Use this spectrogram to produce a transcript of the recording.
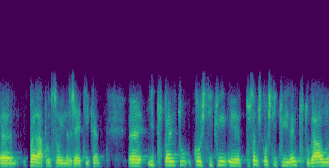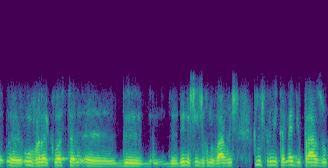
uh, para a produção energética e, portanto, constituir, uh, possamos constituir em Portugal uh, um verdadeiro cluster de, de, de, energias renováveis que nos permita, a médio prazo,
